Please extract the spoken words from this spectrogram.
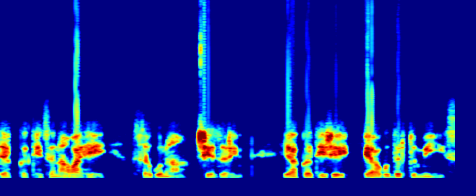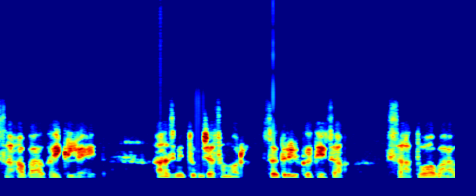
त्या कथेचं नाव आहे सगुणा शेजारीन. या कथेचे या अगोदर तुम्ही सहा भाग ऐकले आहेत. आज मी तुमच्यासमोर सदरील कथेचा सातवा भाग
